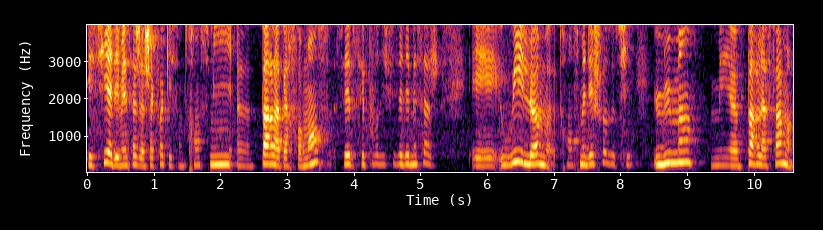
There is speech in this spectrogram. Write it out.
et, s'il y a des messages à chaque fois qui sont transmis euh, par la performance, c'est pour diffuser des messages. Et oui, l'homme transmet des choses aussi. L'humain, mais euh, par la femme.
